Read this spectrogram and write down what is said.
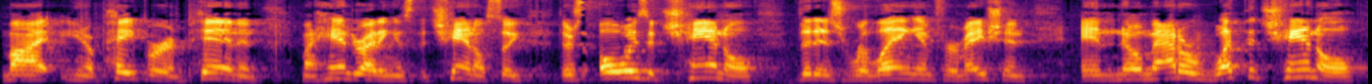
my you know paper and pen and my handwriting is the channel. So there's always a channel that is relaying information, and no matter what the channel,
